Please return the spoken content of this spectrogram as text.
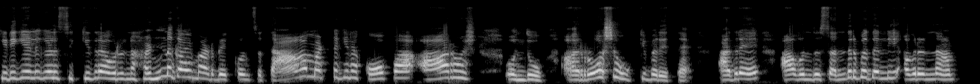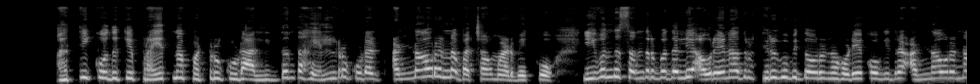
ಕಿಡಿಗೇಳಿಗಳು ಸಿಕ್ಕಿದ್ರೆ ಅವ್ರನ್ನ ಹಣ್ಣುಗಾಯಿ ಮಾಡ್ಬೇಕು ಅನ್ಸುತ್ತೆ. ಆ ಮಟ್ಟಗಿನ ಕೋಪ, ಆ ರೋಷ, ಒಂದು ಆ ರೋಷ ಉಕ್ಕಿ ಬರುತ್ತೆ. ಆದ್ರೆ ಆ ಒಂದು ಸಂದರ್ಭದಲ್ಲಿ ಅವರನ್ನ ಹತ್ತಿಕ್ಕೋದಕ್ಕೆ ಪ್ರಯತ್ನ ಪಟ್ಟರು ಕೂಡ ಅಲ್ಲಿದ್ದಂತಹ ಎಲ್ಲರೂ ಕೂಡ ಅಣ್ಣಾವ್ರನ್ನ ಬಚಾವ್ ಮಾಡ್ಬೇಕು. ಈ ಒಂದು ಸಂದರ್ಭದಲ್ಲಿ ಅವ್ರೇನಾದ್ರೂ ತಿರುಗು ಬಿದ್ದವ್ರನ್ನ ಹೊಡೆಯಕ್ ಹೋಗಿದ್ರೆ ಅಣ್ಣವ್ರನ್ನ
